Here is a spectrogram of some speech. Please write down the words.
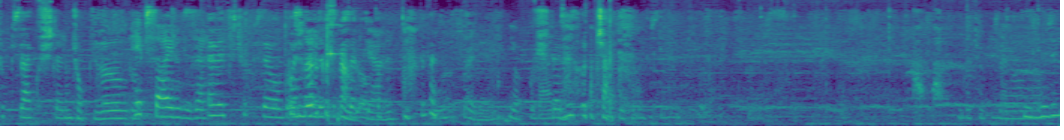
Çok güzel kuşlarım. Çok güzel oldu. Hepsi ayrı güzel. Evet çok güzel oldu. Onlar Kuşları da çok güzel oldu. yani. Değil mi? Yok Kuşlarımız uçacak. da çok güzel oldu.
